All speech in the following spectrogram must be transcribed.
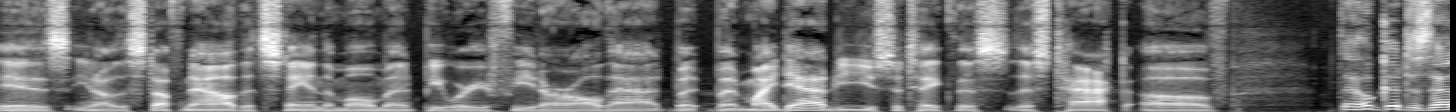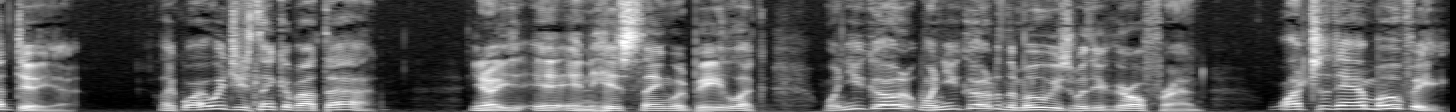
Is you know the stuff now that stay in the moment, be where your feet are, all that. But but my dad used to take this this tack of, what the hell good does that do you? Like, why would you think about that? You know, and his thing would be, look, when you go when you go to the movies with your girlfriend, watch the damn movie.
